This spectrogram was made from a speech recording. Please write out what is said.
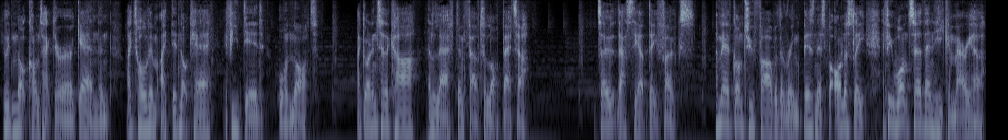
he would not contact her again, and I told him I did not care if he did or not. I got into the car and left and felt a lot better. So that's the update, folks. I may have gone too far with the ring business, but honestly, if he wants her, then he can marry her.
